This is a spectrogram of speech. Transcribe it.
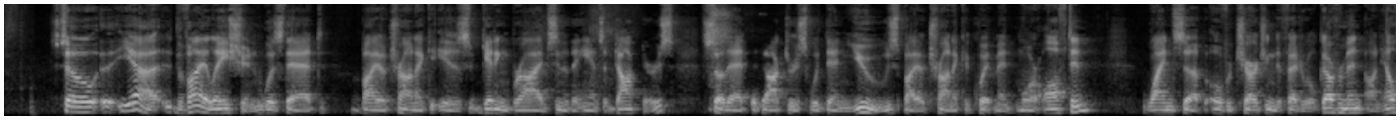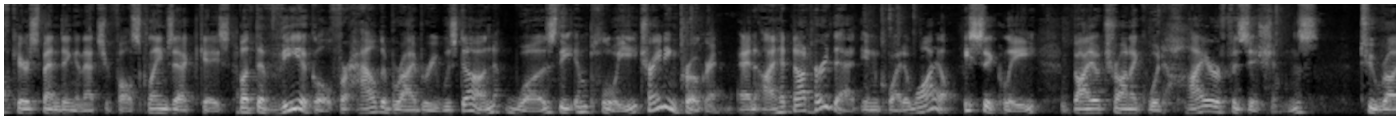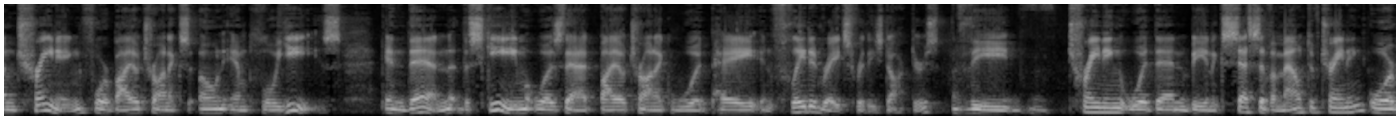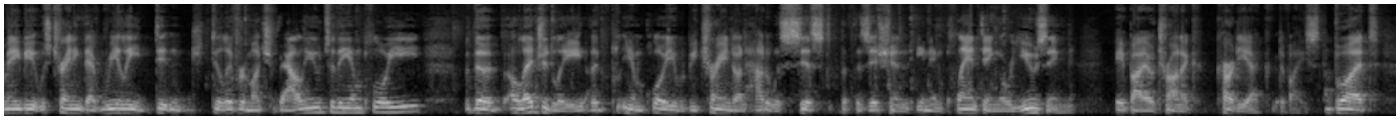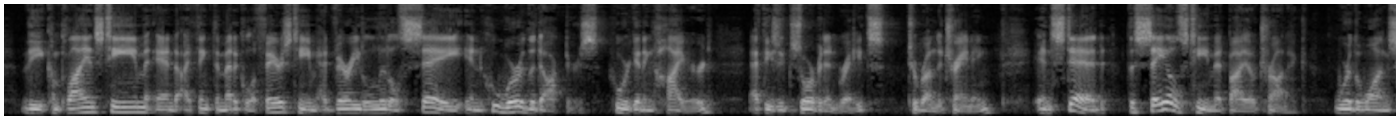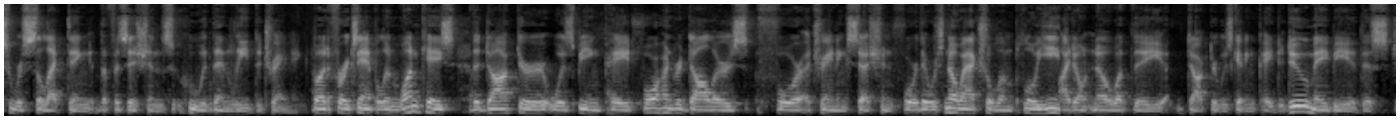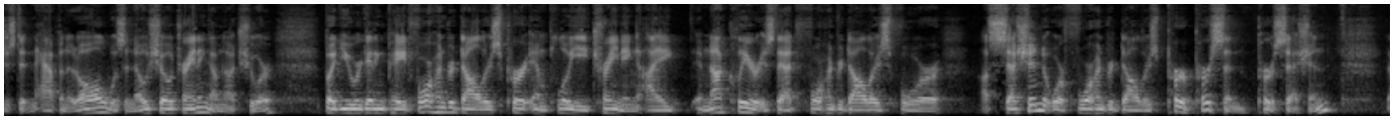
So, uh, yeah, the violation was that Biotronik is getting bribes into the hands of doctors so that the doctors would then use Biotronik equipment more often winds up overcharging the federal government on healthcare spending, and that's your False Claims Act case. But the vehicle for how the bribery was done was the employee training program. And I had not heard that in quite a while. Basically, Biotronik would hire physicians to run training for Biotronik's own employees. And then the scheme was that Biotronik would pay inflated rates for these doctors. The training would then be an excessive amount of training, or maybe it was training that really didn't deliver much value to the employee. The allegedly the employee would be trained on how to assist the physician in implanting or using a biotronik cardiac device. But the compliance team and I think the medical affairs team had very little say in who were the doctors who were getting hired at these exorbitant rates to run the training. Instead, the sales team at Biotronik were the ones who were selecting the physicians who would then lead the training. But for example, in one case, the doctor was being paid $400 for a training session for there was no actual employee. I don't know what the doctor was getting paid to do. Maybe this just didn't happen at all, was a no-show training, I'm not sure. But you were getting paid $400 per employee training. I am not clear is that $400 for a session or $400 per person per session.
